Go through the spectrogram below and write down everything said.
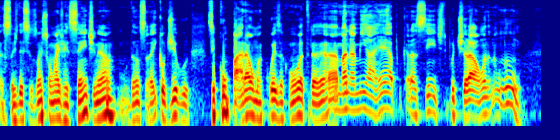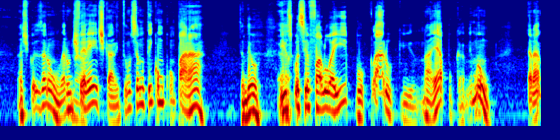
Essas decisões são mais recentes, né? Mudanças aí que eu digo, se comparar uma coisa com outra, ah, mas na minha época era assim, tipo, tirar a onda. Não, não. As coisas eram, eram diferentes, cara. Então você não tem como comparar. Entendeu? Isso que você falou aí, pô, claro que na época, meu irmão, era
